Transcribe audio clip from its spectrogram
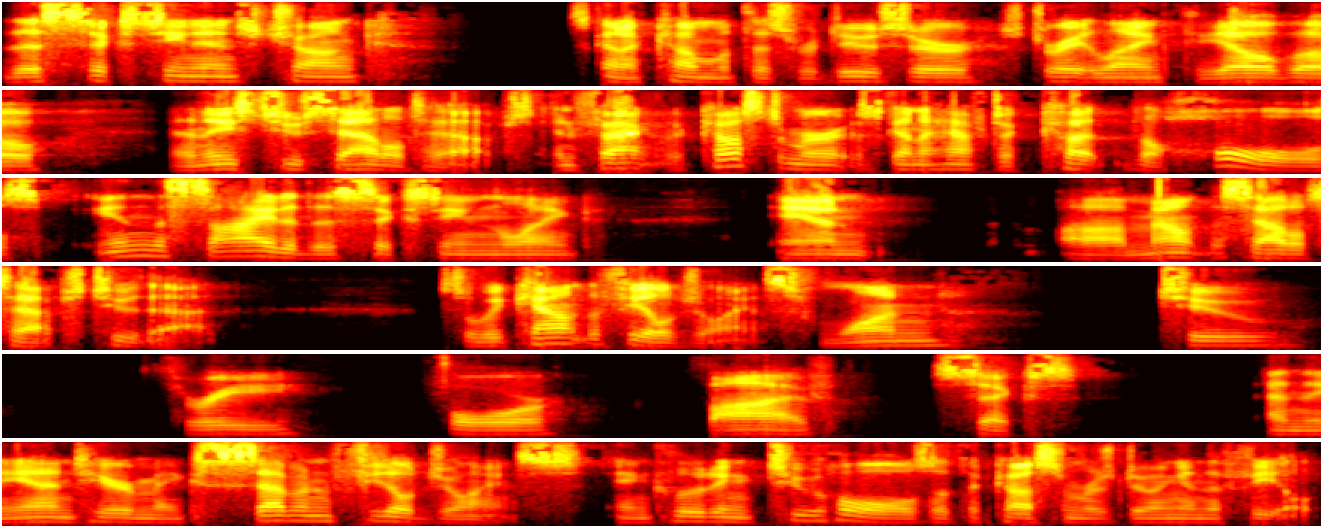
this 16 inch chunk. It's going to come with this reducer, straight length, the elbow, and these two saddle taps. In fact, the customer is going to have to cut the holes in the side of this 16 length and uh, mount the saddle taps to that. So we count the field joints. One, two, three, four, five, six, and the end here makes seven field joints, including two holes that the customer is doing in the field.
